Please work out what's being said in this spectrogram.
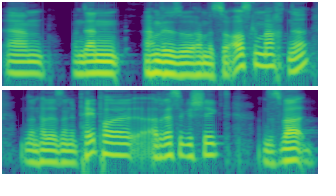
Ähm, und dann haben wir so, haben wir es so ausgemacht, ne? Und dann hat er seine PayPal-Adresse geschickt. Und das war,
